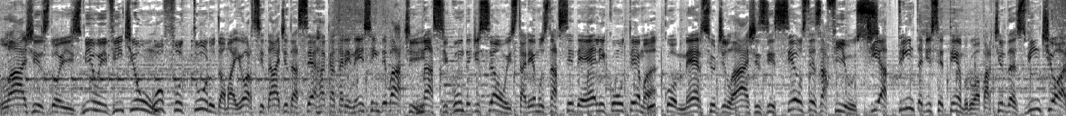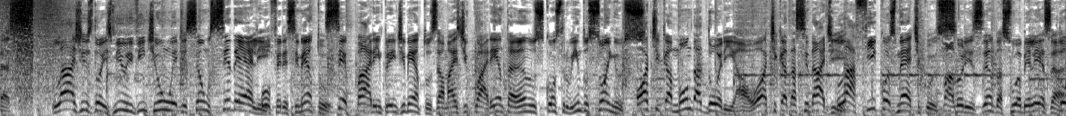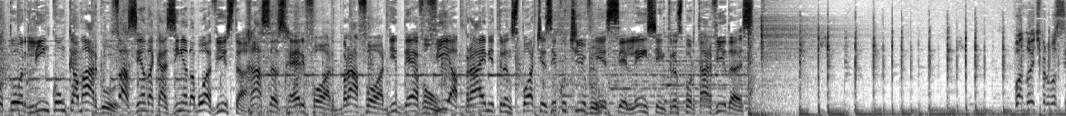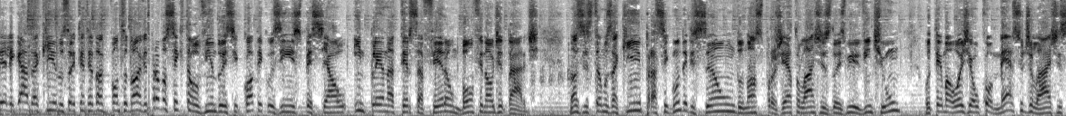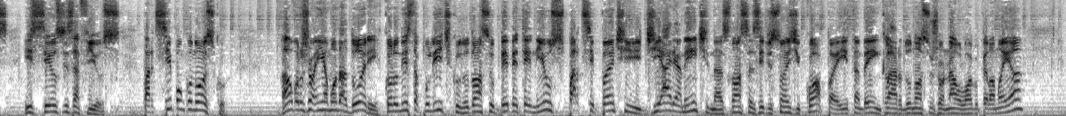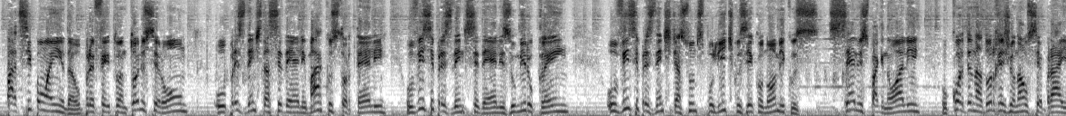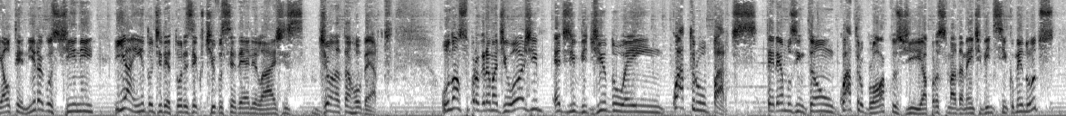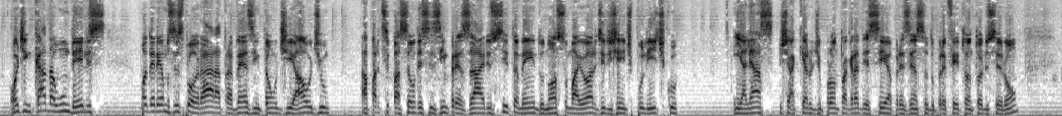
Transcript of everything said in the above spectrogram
Lages 2021. O futuro da maior cidade da Serra Catarinense em debate. Na segunda edição, estaremos na CDL com o tema O Comércio de Lages e seus desafios. Dia 30 de setembro, a partir das 20 horas. Lages 2021, edição CDL. Oferecimento: Separe Empreendimentos há mais de 40 anos construindo sonhos. Ótica Mondadori, a ótica da cidade. Lafi Cosméticos, valorizando a sua beleza. Doutor Lincoln Camargo. Fazenda Casinha da Boa Vista, Raças Hereford, Braford e Devon, Via Prime Transporte Executivo, excelência em transportar vidas. Boa noite para você ligado aqui nos 89.9. Para você que está ouvindo esse Copa e Cozinha especial em plena terça-feira, um bom final de tarde. Nós estamos aqui para a segunda edição do nosso projeto Lages 2021. O tema hoje é o comércio de Lages e seus desafios. Participam conosco. Álvaro Joinha Mondadori, colunista político do nosso BBT News, participante diariamente nas nossas edições de Copa e também, claro, do nosso jornal logo pela manhã. Participam ainda o prefeito Antônio Seron, o presidente da CDL Marcos Tortelli, o vice-presidente CDL Zumiro Klein, o vice-presidente de Assuntos Políticos e Econômicos, Célio Spagnoli, o coordenador regional Sebrae, Altenir Agostini e ainda o diretor executivo CDL Lages, Jonathan Roberto. O nosso programa de hoje é dividido em quatro partes. Teremos então quatro blocos de aproximadamente 25 minutos, onde em cada um deles poderemos explorar através então de áudio a participação desses empresários e também do nosso maior dirigente político, e aliás, já quero de pronto agradecer a presença do prefeito Antônio Seron,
